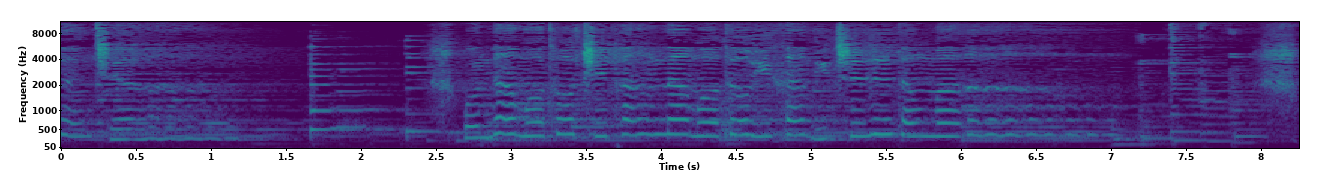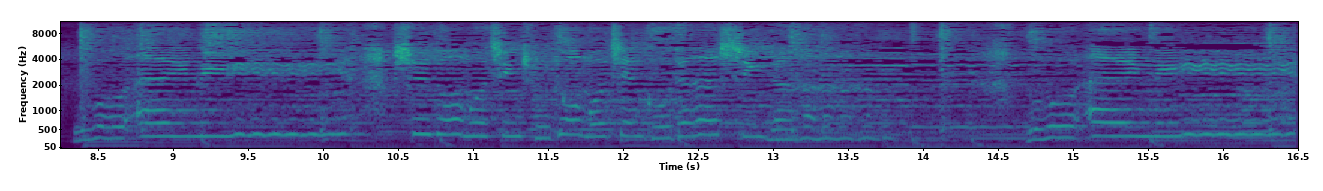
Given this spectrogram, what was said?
难讲。我那么多期盼那么多遗憾你知道吗？我爱你是多么清楚多么坚固的信仰。我爱你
